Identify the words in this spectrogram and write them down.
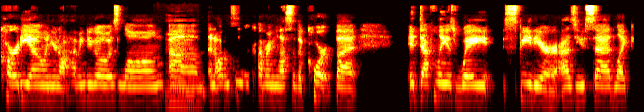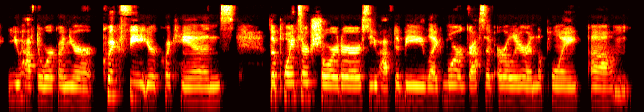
cardio, and you're not having to go as long. Mm. Um, and obviously you're covering less of the court, but it definitely is way speedier, as you said. Like you have to work on your quick feet, your quick hands. The points are shorter, so you have to be like more aggressive earlier in the point. Um,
